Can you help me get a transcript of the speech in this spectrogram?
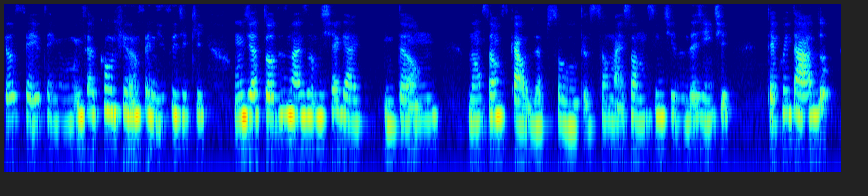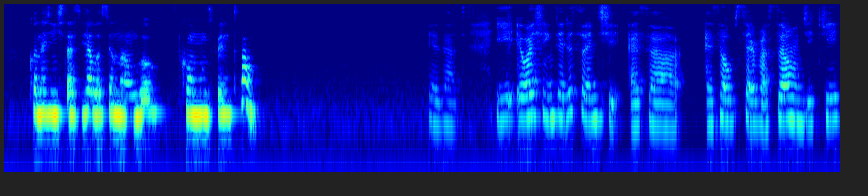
eu sei, eu tenho muita confiança nisso, de que um dia todos nós vamos chegar. Então, não são escalas absolutas, são mais só no sentido da gente ter cuidado quando a gente está se relacionando com o mundo espiritual. Exato. E eu achei interessante essa, essa observação de que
